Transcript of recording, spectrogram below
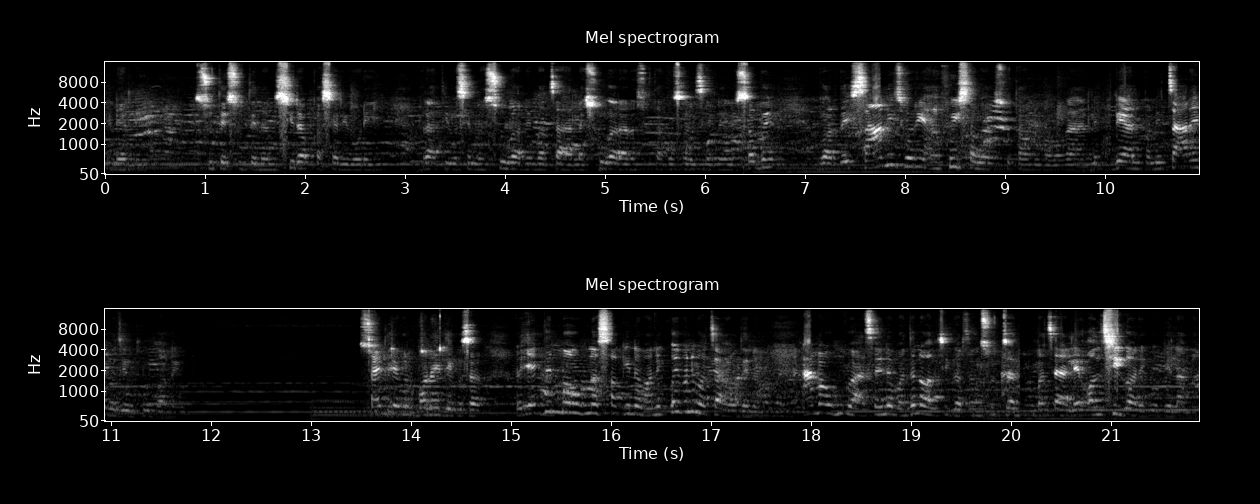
यिनीहरूले सुते सुतेनन् सिरप कसरी ओढे राति ओछ्यानमा सु गर्ने बच्चाहरूलाई सु गराएर सुताएको छैन सबै गर्दै सानी छोरी आफैसँग सुताउनु भएको कारणले बिहान पनि चारै बजे उठ्नुपर्ने टाइम टेबल बनाइदिएको छ। र एक दिनमा उठ्न सकिनँ भने कोही पनि बच्चा आउँदैन। आमा उठ्नु भएको छैन भन्छन् अल्छी गर्छन् सुत्छन्। बच्चाहरूले अल्छी गरेको बेलामा।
